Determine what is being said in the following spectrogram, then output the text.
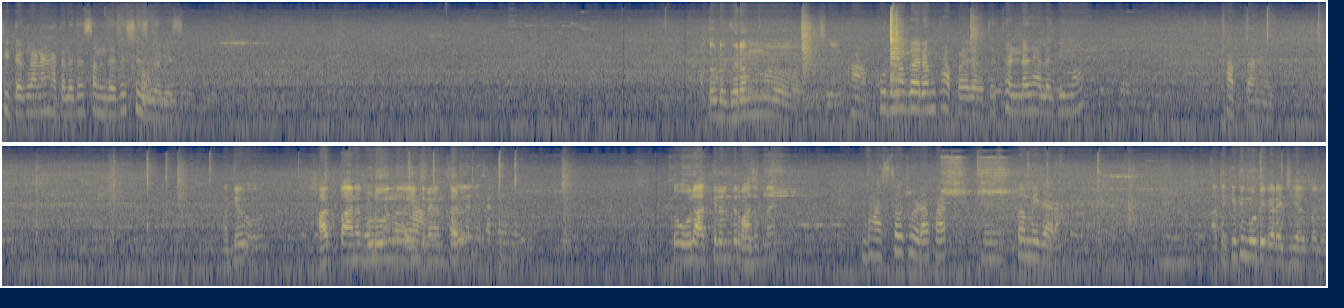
चिटकला नाही हाताला तर समजायचं शिजलं बेसन. एवढं गरम? हां पूर्ण गरम थापायला होते थंड झालं की मग थापता नाही आणि ते हात पाण्यात बुडवून हे केल्यानंतर तो ओला हात केल्यानंतर भाजत नाही? भाजतो थोडाफार कमी जरा. आता किती मोठी करायची ह्यात मला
